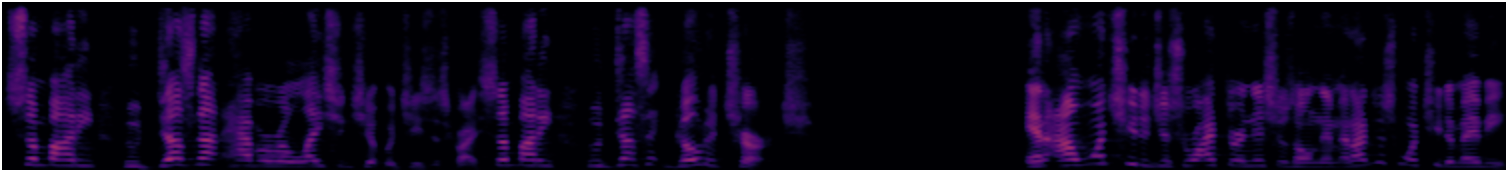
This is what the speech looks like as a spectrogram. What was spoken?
Somebody who does not have a relationship with Jesus Christ. Somebody who doesn't go to church. And I want you to just write their initials on them, and I just want you to maybe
